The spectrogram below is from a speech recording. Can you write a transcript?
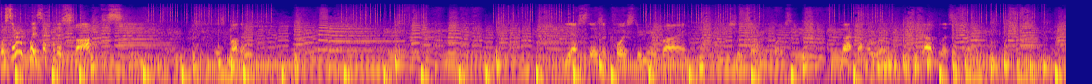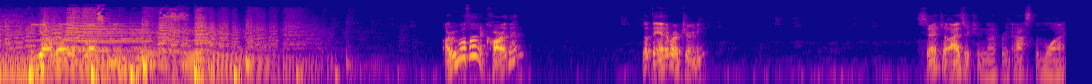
Was there a place I could have stopped to see his mother? Yes, there's a cloister nearby. Each his own cloister. Back on the road. God bless you. Aurelia bless me. Are we both without a car then? Is that the end of our journey? Sergeant eyes her kidnapper and asks them why.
